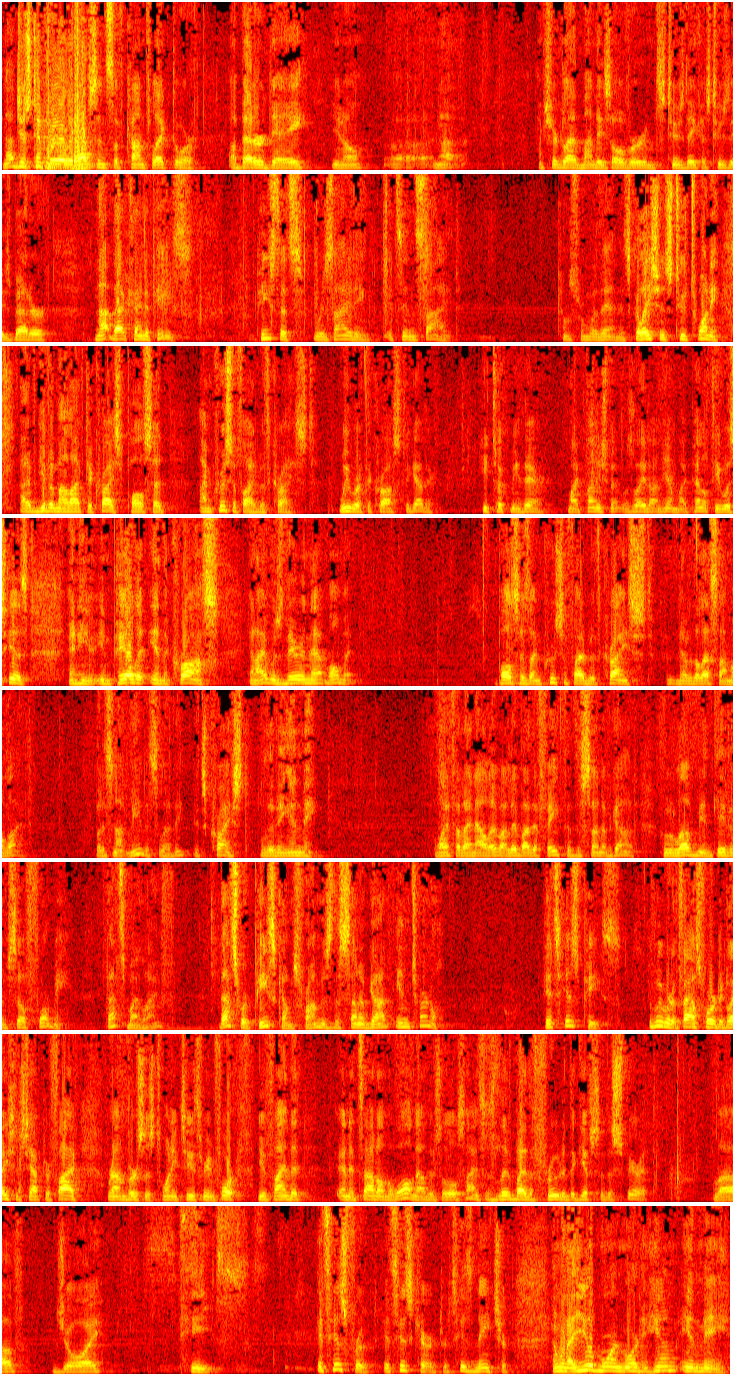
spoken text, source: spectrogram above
Not just temporarily absence of conflict or a better day, you know, uh, not, I'm sure glad Monday's over and it's Tuesday because Tuesday's better. Not that kind of peace. Peace that's residing, it's inside. Comes from within. It's Galatians 2:20. I've given my life to Christ. Paul said, I'm crucified with Christ. We were at the cross together. He took me there. My punishment was laid on him. My penalty was his. And he impaled it in the cross. And I was there in that moment. Paul says, I'm crucified with Christ. Nevertheless, I'm alive. But it's not me that's living. It's Christ living in me. Life that I now live, I live by the faith of the Son of God who loved me and gave himself for me. That's my life. That's where peace comes from, is the Son of God internal. It's his peace. If we were to fast forward to Galatians chapter 5, around verses 22, 3, and 4, you'd find that, and it's out on the wall now, there's a little sign that says, live by the fruit of the gifts of the Spirit. Love, joy, peace. It's his fruit. It's his character. It's his nature. And when I yield more and more to him in me,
